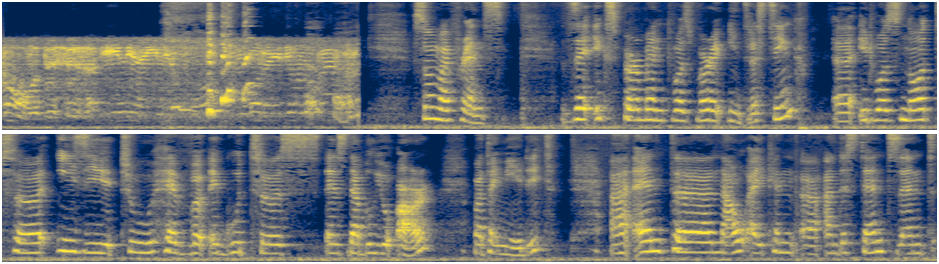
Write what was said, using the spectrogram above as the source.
call. This is India, India 4 Radio November. So, my friends, the experiment was very interesting. Uh, it was not uh, easy to have a good uh, SWR, but I made it. Uh, and uh, now I can uh, understand that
